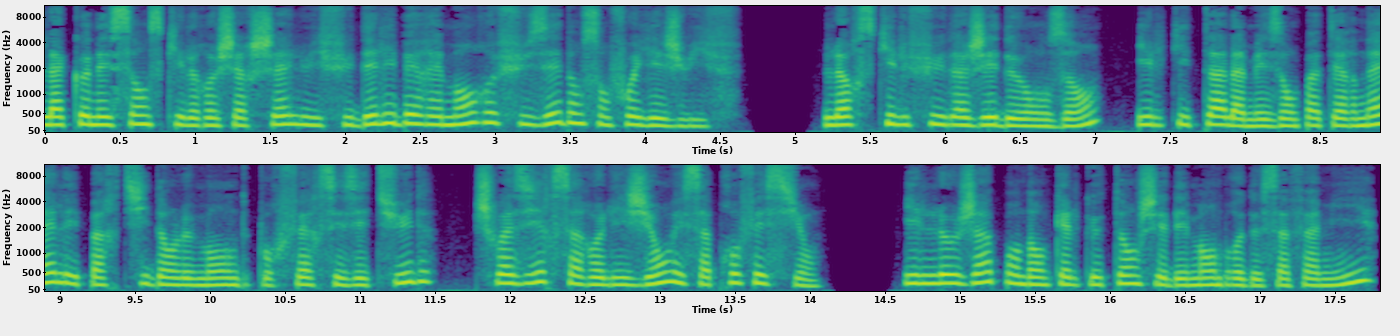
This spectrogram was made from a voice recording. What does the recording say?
La connaissance qu'il recherchait lui fut délibérément refusée dans son foyer juif. Lorsqu'il fut âgé de onze ans, il quitta la maison paternelle et partit dans le monde pour faire ses études, choisir sa religion et sa profession. Il logea pendant quelque temps chez des membres de sa famille,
